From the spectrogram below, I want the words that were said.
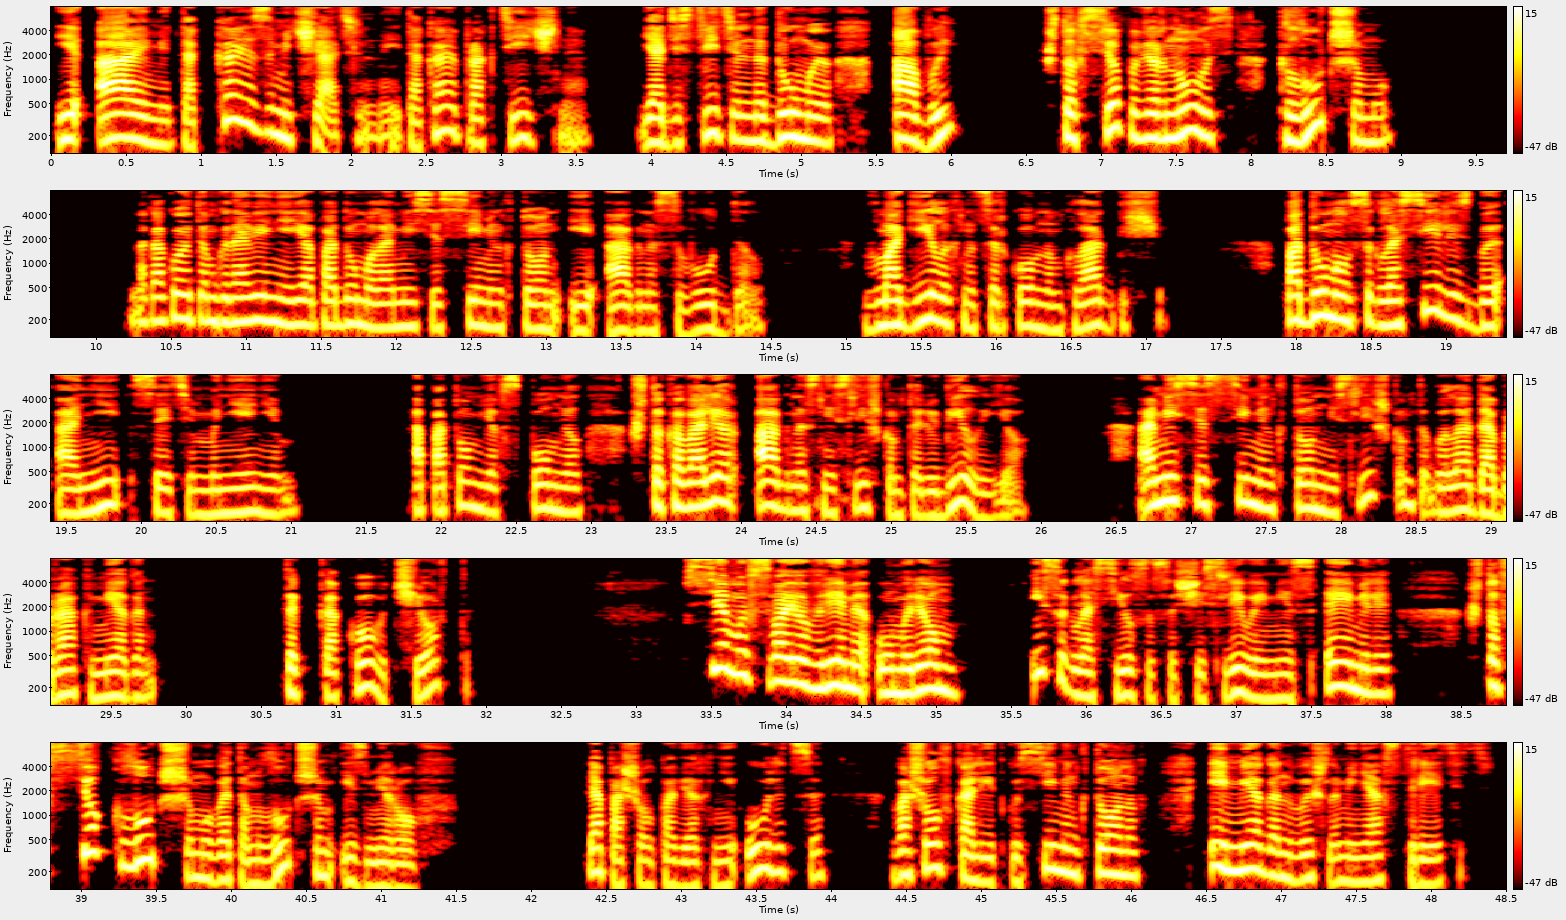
И Айми такая замечательная и такая практичная. Я действительно думаю, а вы, что все повернулось к лучшему. На какое-то мгновение я подумал о миссис Симингтон и Агнес Вуддел в могилах на церковном кладбище. Подумал, согласились бы они с этим мнением. А потом я вспомнил, что кавалер Агнес не слишком-то любил ее, а миссис Симингтон не слишком-то была добра к Меган. Так какого черта? Все мы в свое время умрем, и согласился со счастливой мисс Эмили, что все к лучшему в этом лучшем из миров. Я пошел по верхней улице, вошел в калитку Симингтонов, и Меган вышла меня встретить.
